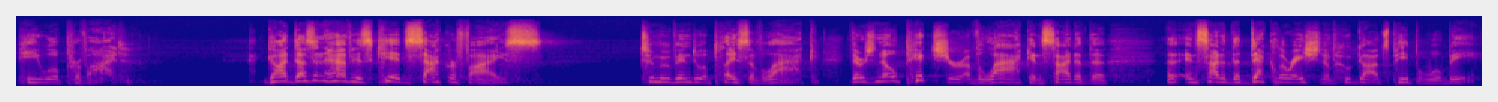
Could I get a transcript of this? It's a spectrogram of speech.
He will provide. God doesn't have His kids sacrifice to move into a place of lack. There's no picture of lack inside of the uh, inside of the declaration of who God's people will be.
